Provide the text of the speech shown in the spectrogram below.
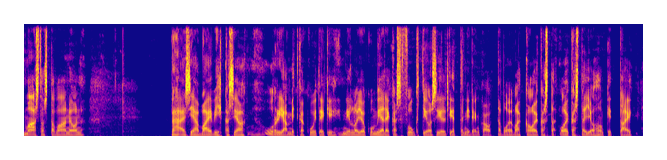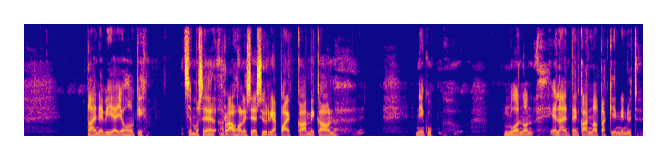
maastosta, vaan ne on vähäisiä vaivihkaisia uria, mitkä kuitenkin, niillä on joku mielekäs funktio silti, että niiden kautta voi vaikka oikasta, oikasta johonkin tai, tai ne vie johonkin semmoiseen rauhalliseen syrjäpaikkaan, mikä on niin kuin luonnon eläinten kannaltakin niin nyt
